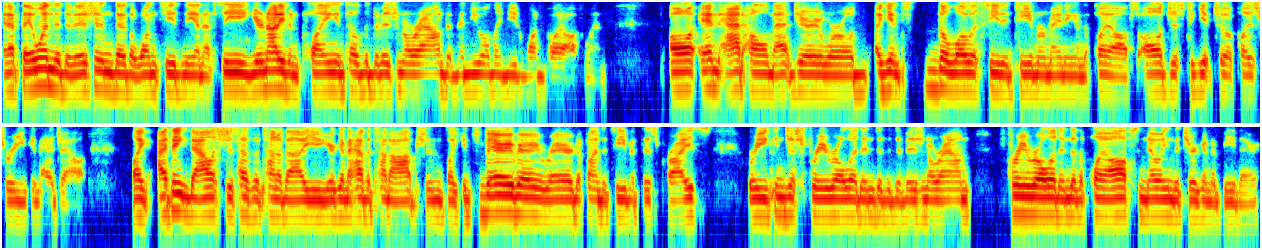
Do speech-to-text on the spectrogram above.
And if they win the division, they're the one seed in the NFC. You're not even playing until the divisional round, and then you only need one playoff win. All and at home at Jerry World against the lowest seeded team remaining in the playoffs, all just to get to a place where you can hedge out. Like I think Dallas just has a ton of value. You're going to have a ton of options. Like it's very very rare to find a team at this price where you can just free roll it into the divisional round, free roll it into the playoffs, knowing that you're going to be there.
